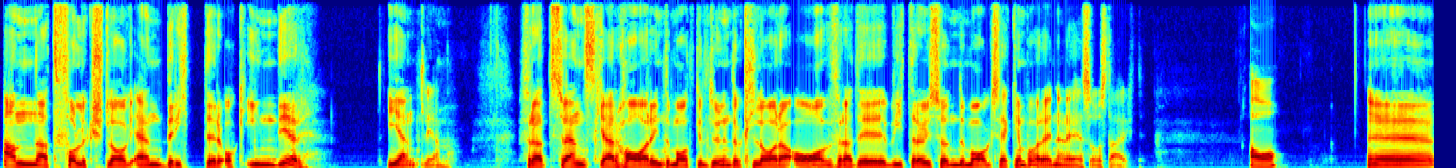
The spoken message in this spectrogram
annat folkslag än britter och indier. Egentligen. För att svenskar har inte matkulturen att klara av. För att det vittrar ju sönder magsäcken på dig när det är så starkt. Ja. Eh,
